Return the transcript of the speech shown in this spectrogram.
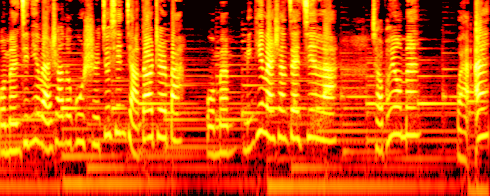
我们今天晚上的故事就先讲到这儿吧。我们明天晚上再见啦！小朋友们，晚安。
